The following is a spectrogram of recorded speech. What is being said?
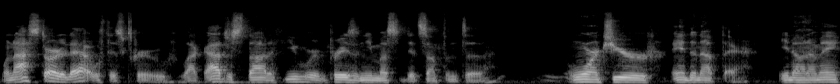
when I started out with this crew, like I just thought if you were in prison, you must have did something to warrant your ending up there. You know what I mean?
